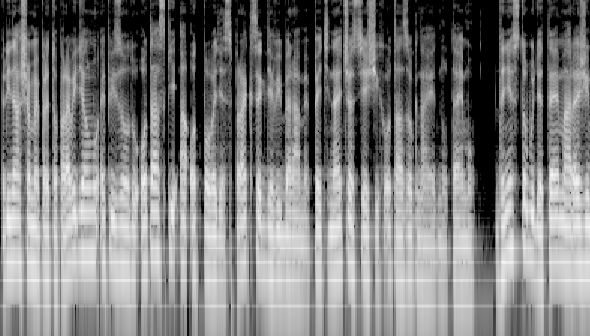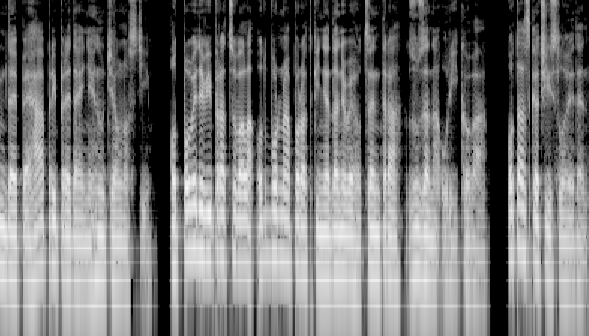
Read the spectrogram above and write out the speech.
Prinášame preto pravidelnú epizódu otázky a odpovede z praxe, kde vyberáme 5 najčastejších otázok na jednu tému. Dnes to bude téma režim DPH pri predaji nehnuteľnosti. Odpovede vypracovala odborná poradkyňa daňového centra Zuzana Uríková. Otázka číslo 1.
